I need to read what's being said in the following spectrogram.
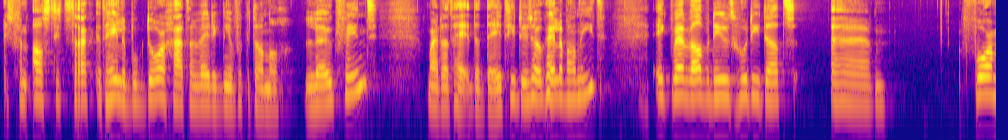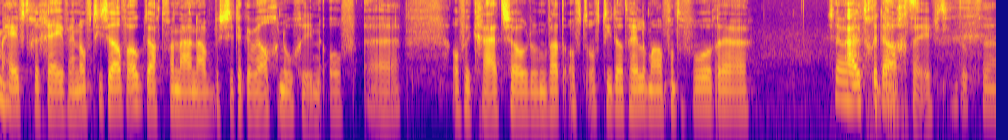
van als dit straks het hele boek doorgaat, dan weet ik niet of ik het dan nog leuk vind. Maar dat, dat deed hij dus ook helemaal niet. Ik ben wel benieuwd hoe hij dat uh, vorm heeft gegeven. En of hij zelf ook dacht van nou, nou zit ik er wel genoeg in. Of, uh, of ik ga het zo doen. Wat, of, of hij dat helemaal van tevoren zo uitgedacht heeft. Dat, uh,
